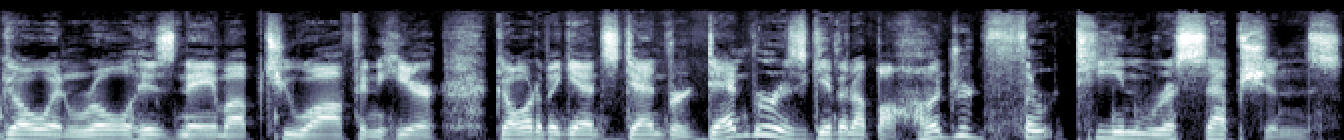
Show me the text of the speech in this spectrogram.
go and roll his name up too often here. Going up against Denver. Denver has given up 113 receptions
